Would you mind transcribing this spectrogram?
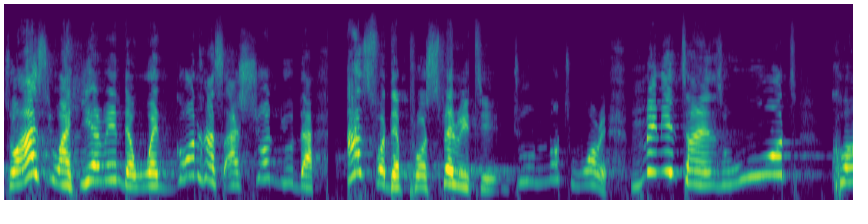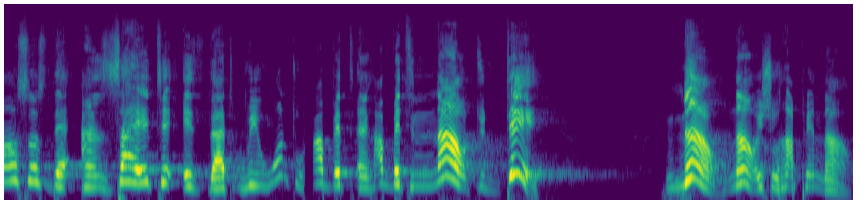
So, as you are hearing the word, God has assured you that as for the prosperity, do not worry. Many times, what causes the anxiety is that we want to have it and have it now, today. Now, now, it should happen now.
